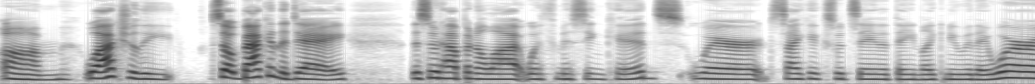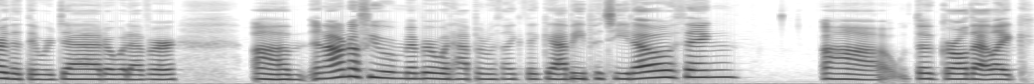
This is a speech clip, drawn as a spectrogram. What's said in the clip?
Um well actually so back in the day this would happen a lot with missing kids where psychics would say that they like knew where they were, that they were dead or whatever. Um and I don't know if you remember what happened with like the Gabby Petito thing. Uh the girl that like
